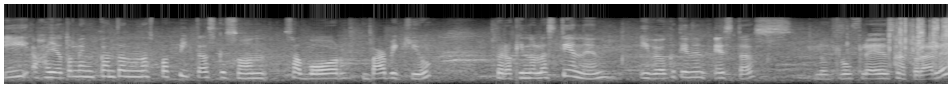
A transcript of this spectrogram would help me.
y a Hayato le encantan unas papitas que son sabor barbecue pero aquí no las tienen. Y veo que tienen estas, los rufles naturales,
